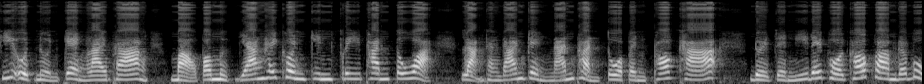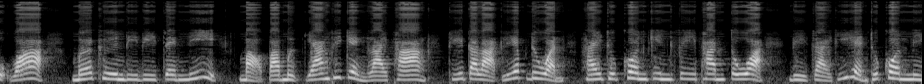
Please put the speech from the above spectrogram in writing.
ที่อุดหนุนเก่งลายพราง เหมาปลาหมึกย่างให้คนกินฟรีพันตัว หลังทางด้านเก่งนั้นผันตัวเป็นพ่อค้า โดยเจนนี่ได้โพสต์ข้อความระบุว่า เมื่อคืนดีๆ เจนนี่ เหมาปลาหมึกย่างพี่เก่งลายพราง ที่ตลาดเรียบด่วน ให้ทุกคนกินฟรีพันตัว ดีใจที่เห็นทุกคนมี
